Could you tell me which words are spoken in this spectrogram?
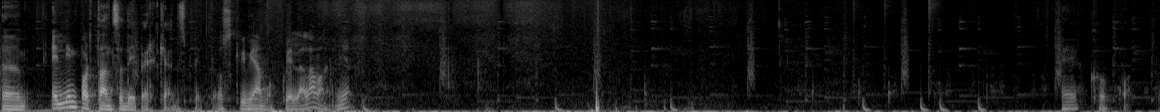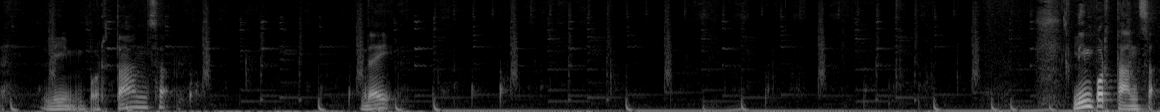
eh, è l'importanza dei perché. Aspetta, lo scriviamo qui alla lavagna. Ecco qua, l'importanza dei l'importanza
